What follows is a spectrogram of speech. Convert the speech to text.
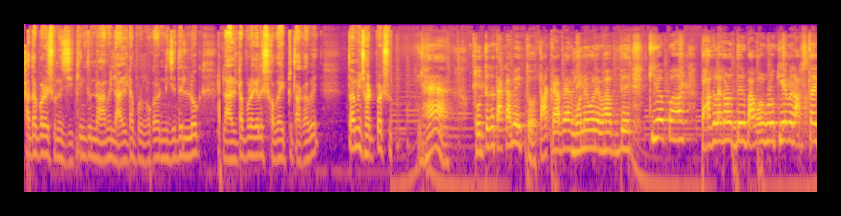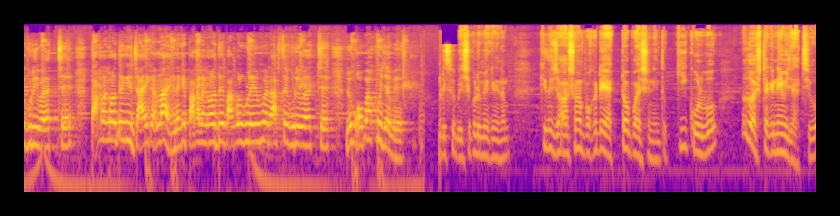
সাদা পরে শুনেছি কিন্তু না আমি লালটা পরবো কারণ নিজেদের লোক লালটা পরে গেলে সবাই একটু তাকাবে। তো আমি ঝটপট হ্যাঁ তোর দিকে তাকাবেই তো। তাকাবে আর মনে মনে ভাববে কী ব্যাপার? পাগলা কারোদের পাগলগুলো কীভাবে রাস্তায় ঘুরিয়ে বেড়াচ্ছে? পাগলা কারোদের কি জায়গা নাই? নাকি পাগলা কারোদের পাগলগুলো এইভাবে রাস্তায় ঘুরিয়ে বেড়াচ্ছে? লোক অবাক হয়ে যাবে। বেশি করে মেখে নিলাম কিন্তু যাওয়ার সময় পকেটে একটাও পয়সা নেই তো কী করব? দশ টাকা নিয়ে আমি যাচ্ছি। ও,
